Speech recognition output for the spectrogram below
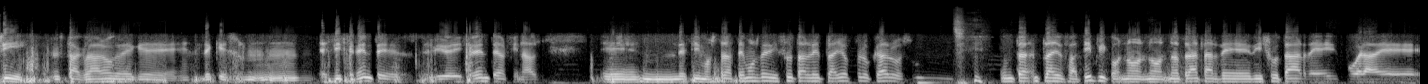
Sí, está claro de que, de que es, un- es diferente, se vive diferente al final. eh, decimos, tratemos de disfrutar del playoff, pero claro, es un, un playoff atípico, no, no, no tratar de disfrutar de ir fuera de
